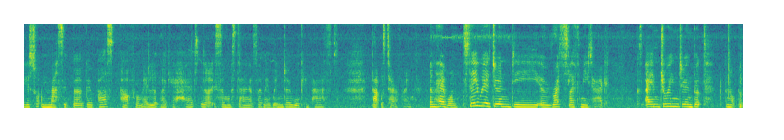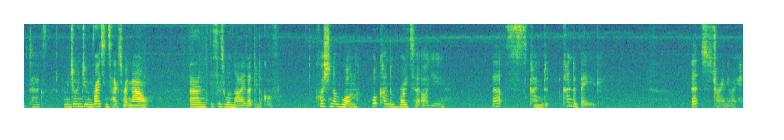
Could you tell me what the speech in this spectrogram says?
I just saw a massive bird go past, apart from it looked like a head. It looked like someone was standing outside my window walking past. That was terrifying. And hey everyone, today we are doing the uh, Writer's Life Me tag. Because I am enjoying doing book, not book tags, I'm enjoying doing writing tags right now. And this is one that I like the look of. Question number one, what kind of writer are you? That's kind kind of vague. Let's try anyway.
